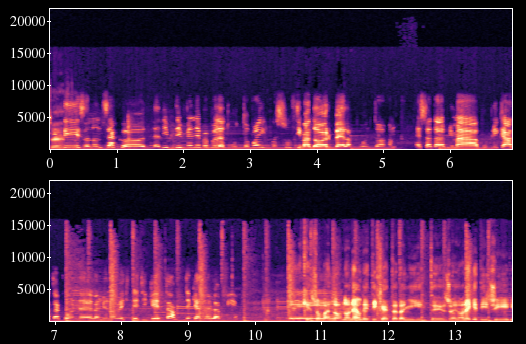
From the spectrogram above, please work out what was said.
certo. Quindi sono un sacco, da- dip- dipende proprio da tutto. Poi quest'ultima Doorbell appunto è stata la prima pubblicata con la mia nuova etichetta, The Cannella B. Che insomma no- non è un'etichetta da niente, cioè non è che dici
